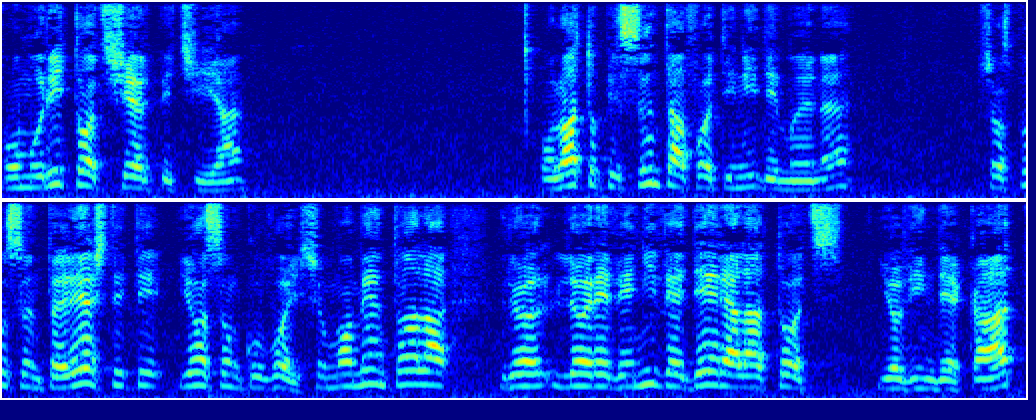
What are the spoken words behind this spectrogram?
O murit tot șerpicia, o luat-o pe Sfânta Fotinii de mână și a spus, întărește-te, eu sunt cu voi. Și în momentul ăla le-a revenit vederea la toți. I-a vindecat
